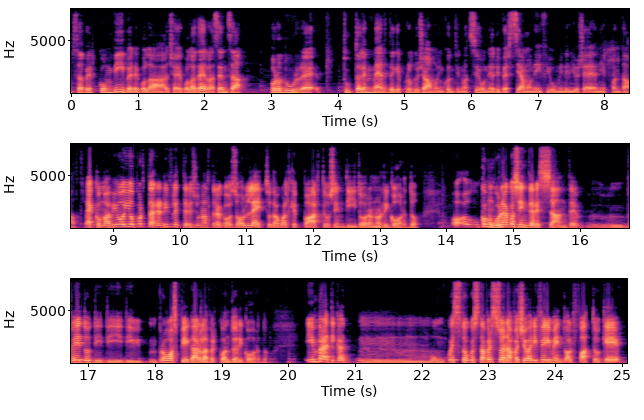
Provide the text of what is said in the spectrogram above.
saper convivere con la, cioè, con la Terra senza produrre tutte le merde che produciamo in continuazione e riversiamo nei fiumi, negli oceani e quant'altro. Ecco, ma vi voglio portare a riflettere su un'altra cosa. Ho letto da qualche parte, ho sentito, ora non ricordo. Oh, comunque, una cosa interessante. Vedo di, di- di- Provo a spiegarla per quanto ricordo. In pratica, mm, un- questo- questa persona faceva riferimento al fatto che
